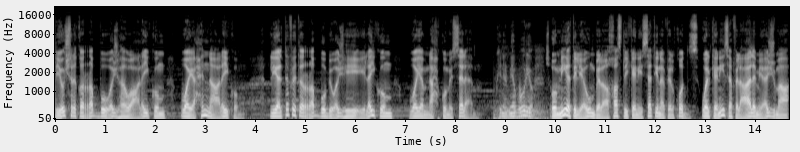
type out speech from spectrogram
ليشرق الرب وجهه عليكم ويحن عليكم ليلتفت الرب بوجهه إليكم ويمنحكم السلام. أمنية اليوم بالأخص لكنيستنا في القدس والكنيسة في العالم أجمع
